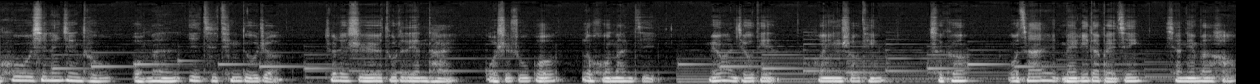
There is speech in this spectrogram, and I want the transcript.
护心灵净土，我们一起听读者。这里是读者电台，我是主播乐活漫记，每晚九点欢迎收听。此刻我在美丽的北京向您问好。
